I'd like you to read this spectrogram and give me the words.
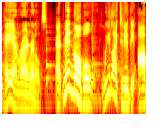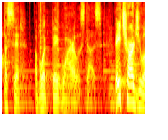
Hey, I'm Ryan Reynolds. At Mint Mobile, we like to do the opposite of what Big Wireless does. They charge you a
